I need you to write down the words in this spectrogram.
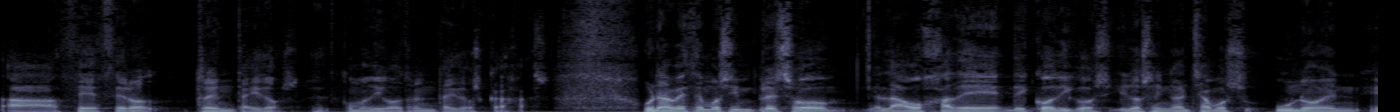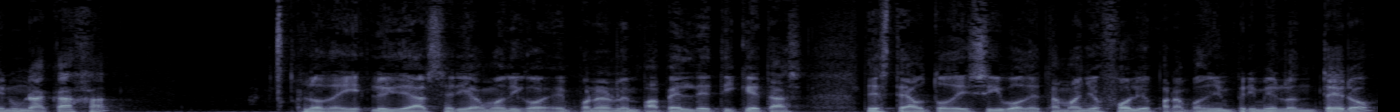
a C032, como digo, 32 cajas. Una vez hemos impreso la hoja de, códigos y los enganchamos uno en una caja, lo, de, lo, ideal sería, como digo, eh, ponerlo en papel de etiquetas de este autoadhesivo de tamaño folio para poder imprimirlo entero.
